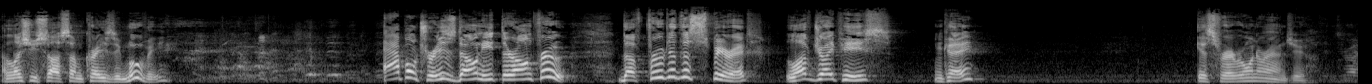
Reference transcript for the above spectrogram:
Unless you saw some crazy movie. Apple trees don't eat their own fruit. The fruit of the Spirit, love, joy, peace, okay, is for everyone around you. That's right.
